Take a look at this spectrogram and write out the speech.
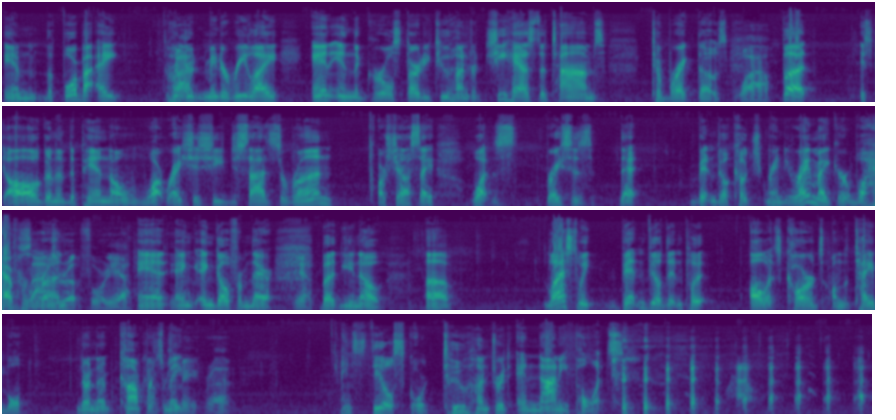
in the 4x800 Right. meter relay and in the girls 3200. She has the times to break those. Wow. But it's all going to depend on what races she decides to run, or should I say, what races that Bentonville coach Randy Raymaker will have her Signs run are up for, yeah. and, Yeah. and and go from there. Yeah. But you know, uh, last week Bentonville didn't put all its cards on the table during the conference, Conference meet, meet, right. And still scored 290 points. Wow.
